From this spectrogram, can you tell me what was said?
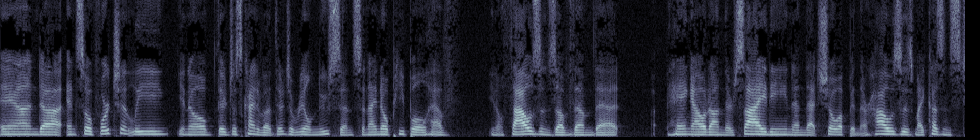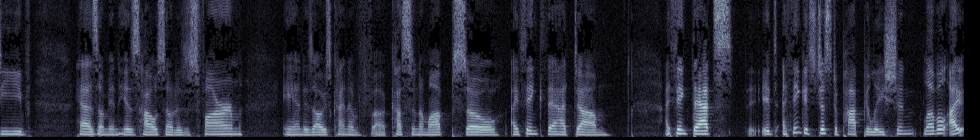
and uh, and so fortunately, you know, they're just kind of a there's a real nuisance. And I know people have you know thousands of them that hang out on their siding and that show up in their houses. My cousin Steve has them in his house out at his farm and is always kind of uh, cussing them up. So I think that um, I think that's it. I think it's just a population level. I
